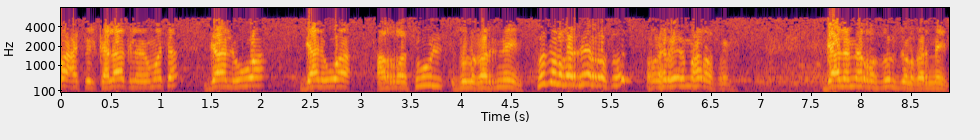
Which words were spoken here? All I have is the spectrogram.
واحد في الكلاك متى؟ قال هو قال هو الرسول ذو الغرنين. هو ذو الغرنين رسول الغرنين ما رسول. قال أنا الرسول ذو الغرنين؟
